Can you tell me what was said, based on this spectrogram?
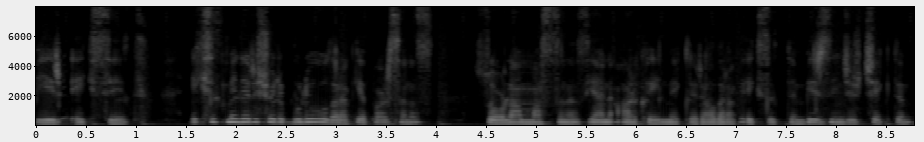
1 eksilt. Eksiltmeleri şöyle blue olarak yaparsanız zorlanmazsınız. Yani arka ilmekleri alarak eksilttim. Bir zincir çektim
